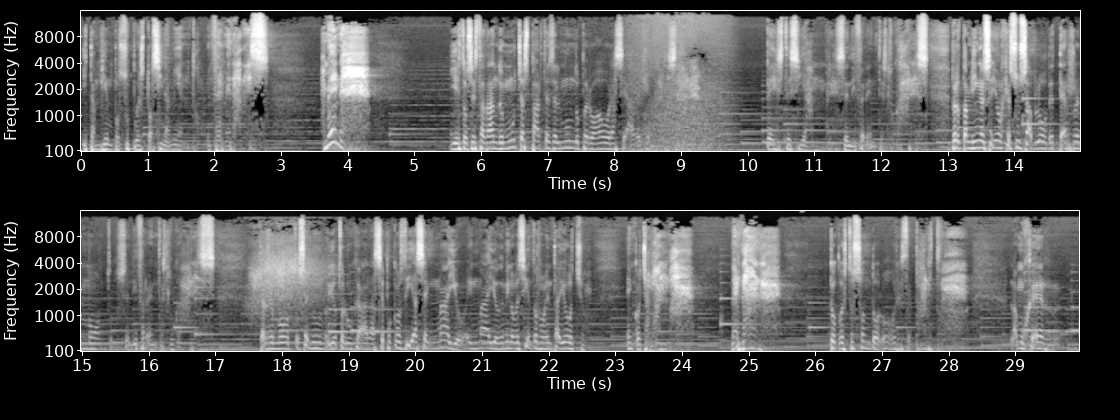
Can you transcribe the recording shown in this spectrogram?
y también, por supuesto, hacinamiento, enfermedades. Amén. Y esto se está dando en muchas partes del mundo, pero ahora se ha de generalizar. Pestes y hambres en diferentes lugares. Pero también el Señor Jesús habló de terremotos en diferentes lugares. Terremotos en uno y otro lugar. Hace pocos días, en mayo, en mayo de 1998, en Cochabamba. ¿Verdad? Todo esto son dolores de parto. La mujer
